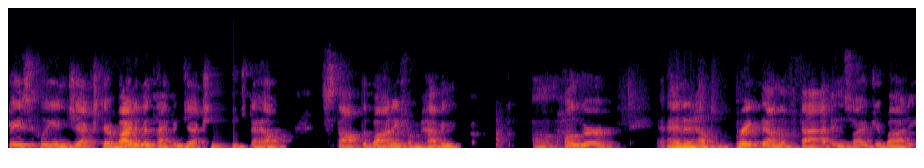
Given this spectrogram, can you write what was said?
basically injects, they're vitamin type injections to help stop the body from having um, hunger. And it helps break down the fat inside your body.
